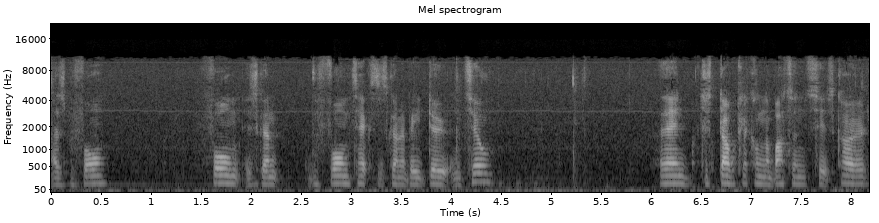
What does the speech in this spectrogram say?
as before. Form is going the form text is going to be do until. And then just double click on the button see its code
